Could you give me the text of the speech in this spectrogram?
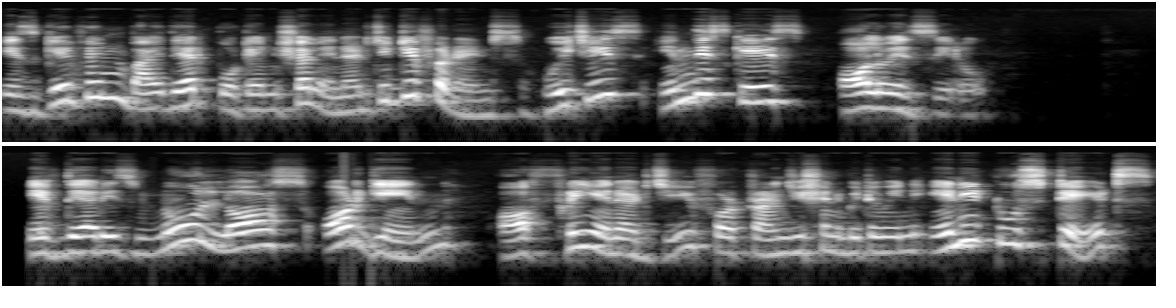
is given by their potential energy difference, which is in this case always zero. If there is no loss or gain of free energy for transition between any two states,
